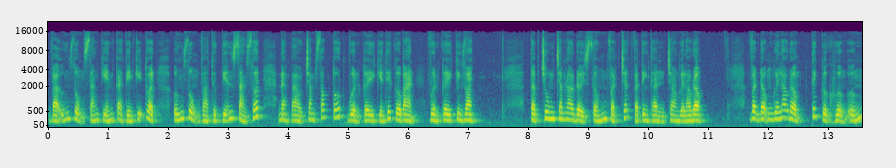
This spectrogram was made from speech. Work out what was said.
và ứng dụng sáng kiến cải tiến kỹ thuật, ứng dụng vào thực tiễn sản xuất, đảm bảo chăm sóc tốt vườn cây kiến thiết cơ bản, vườn cây kinh doanh. Tập trung chăm lo đời sống vật chất và tinh thần cho người lao động vận động người lao động tích cực hưởng ứng,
